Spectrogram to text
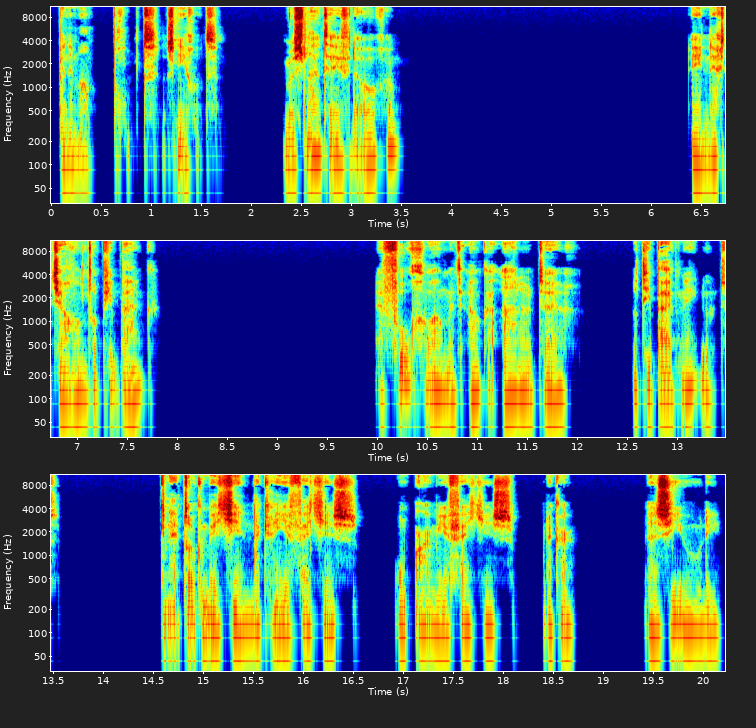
ik ben helemaal prompt, dat is niet goed. We sluiten even de ogen. En je legt je hand op je buik. En voel gewoon met elke ademteug dat die buik meedoet. Knijp er ook een beetje in, lekker in je vetjes. Omarm je vetjes, lekker. En zie hoe die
